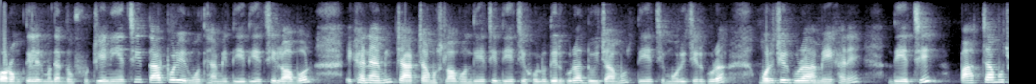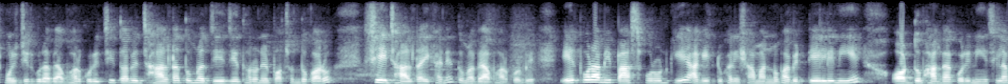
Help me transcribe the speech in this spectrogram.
গরম তেলের মধ্যে একদম ফুটিয়ে নিয়েছি। তারপরে এর মধ্যে আমি দিয়ে দিয়েছি লবণ। এখানে আমি চার চামচ লবণ দিয়েছি দিয়েছি হলুদের গুঁড়া, দুই চামচ দিয়েছি মরিচের গুঁড়া। মরিচের গুঁড়া আমি এখানে দিয়েছি। পাঁচ চামচ মরিচের গুঁড়া ব্যবহার করেছি। তবে ঝালটা তোমরা যে যে ধরনের পছন্দ করো, সেই ঝালটা এখানে তোমরা ব্যবহার করবে। এরপর আমি পাঁচ ফোড়নকে আগে একটুখানি সামান্যভাবে টেলে নিয়ে অর্ধ ভাঙা করে নিয়েছিলাম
